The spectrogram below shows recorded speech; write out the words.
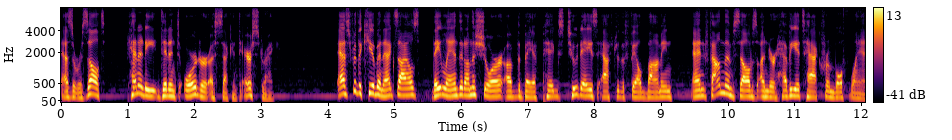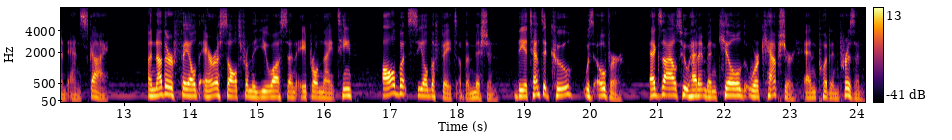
As a result, Kennedy didn't order a second airstrike. As for the Cuban exiles, they landed on the shore of the Bay of Pigs two days after the failed bombing and found themselves under heavy attack from both land and sky. Another failed air assault from the US on April 19th all but sealed the fate of the mission. The attempted coup was over. Exiles who hadn't been killed were captured and put in prison.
